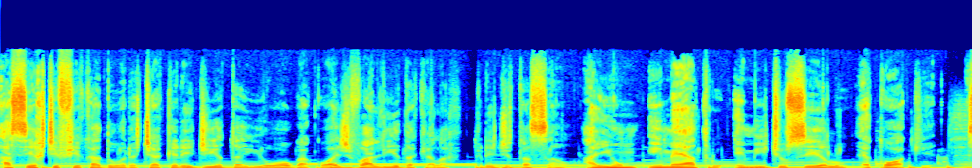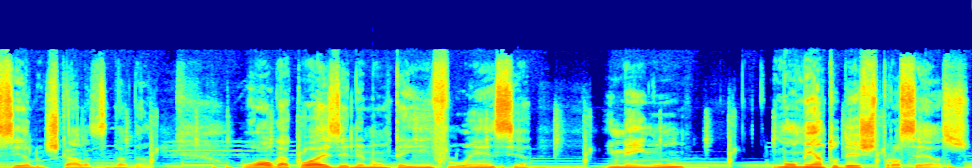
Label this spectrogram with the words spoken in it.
a certificadora te acredita e o Olga Cos valida aquela acreditação. Aí um Inmetro emite o selo ECOC, selo escala cidadã. O Olga Cos ele não tem influência em nenhum momento deste processo.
